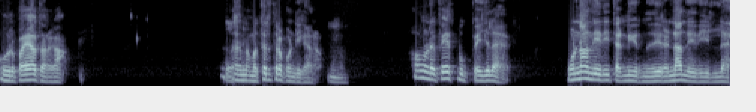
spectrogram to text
ஒரு பையாத்தம் இருக்கான் நம்ம திருத்துறப்பண்டிக்காரன் ம். அவனோட ஃபேஸ்புக் பேஜில் ஒன்றாந்தேதி தண்ணி இருந்தது ரெண்டாம் தேதி இல்லை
